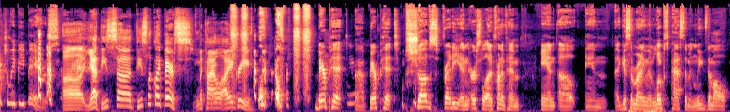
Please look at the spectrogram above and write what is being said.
actually be bears. Uh, yeah, these uh these look like bears, Mikhail. I agree. Bear Pitt, uh, Bear Pitt shoves Freddy and Ursula in front of him, and uh, and uh, gets them running. Then lopes past them and leads them all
